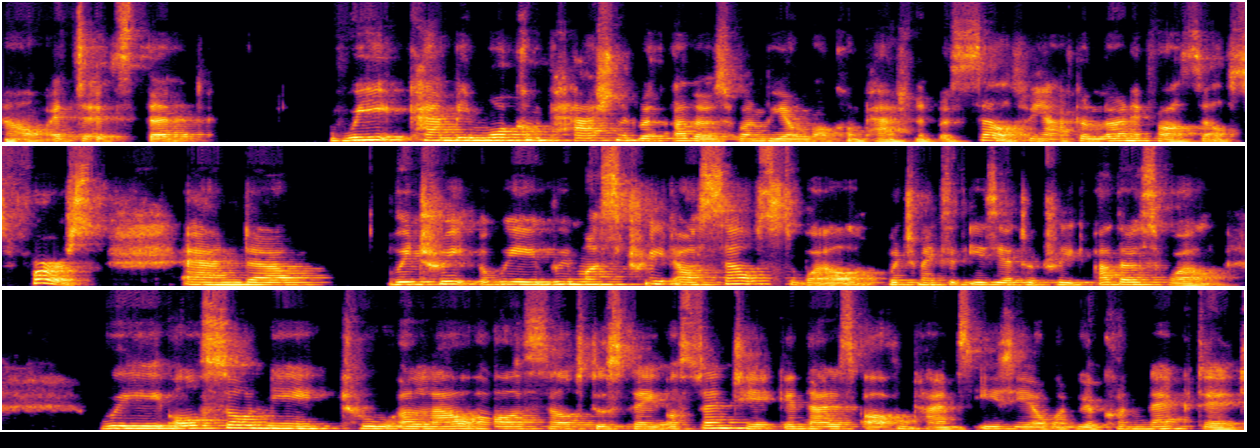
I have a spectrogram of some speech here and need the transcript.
no it's it's that we can be more compassionate with others when we are more compassionate with self we have to learn it for ourselves first. And uh, we treat we we must treat ourselves well which makes it easier to treat others well we also need to allow ourselves to stay authentic. And that is oftentimes easier when we're connected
